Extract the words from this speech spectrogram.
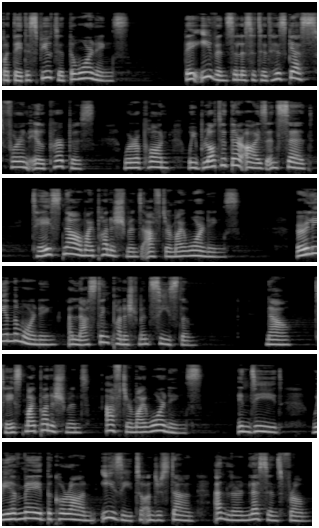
but they disputed the warnings. They even solicited his guests for an ill purpose, whereupon we blotted their eyes and said, Taste now my punishment after my warnings. Early in the morning, a lasting punishment seized them. Now, taste my punishment after my warnings. Indeed, we have made the Koran easy to understand and learn lessons from.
